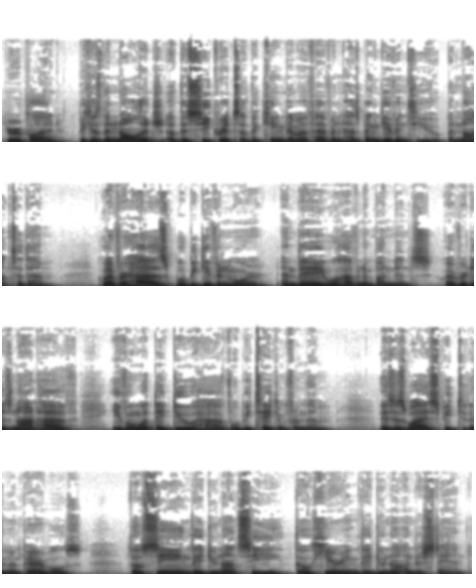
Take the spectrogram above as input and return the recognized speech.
He replied, Because the knowledge of the secrets of the kingdom of heaven has been given to you, but not to them. Whoever has will be given more, and they will have an abundance. Whoever does not have, even what they do have will be taken from them. This is why I speak to them in parables. Though seeing they do not see, though hearing they do not understand.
